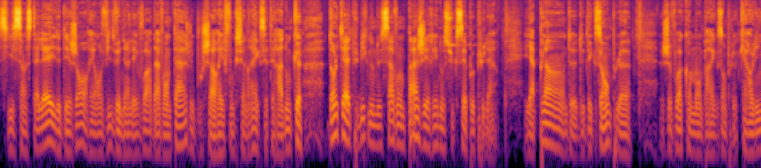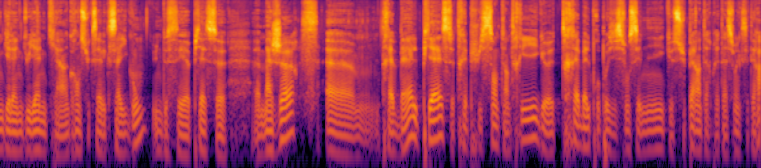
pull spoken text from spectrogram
s'ils s'installaient, des gens auraient envie de venir les voir davantage, le bouche à oreille fonctionnerait, etc. Donc dans le théâtre public, nous ne savons pas gérer nos succès populaires. Il y a plein d'exemples. Je vois comment, par exemple, Caroline Guélen-Guyenne, qui a un grand succès avec Saïgon, une de ses pièces majeures, très belle pièce, très puissante intrigue, très belle proposition scénique, super interprétation, etc.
